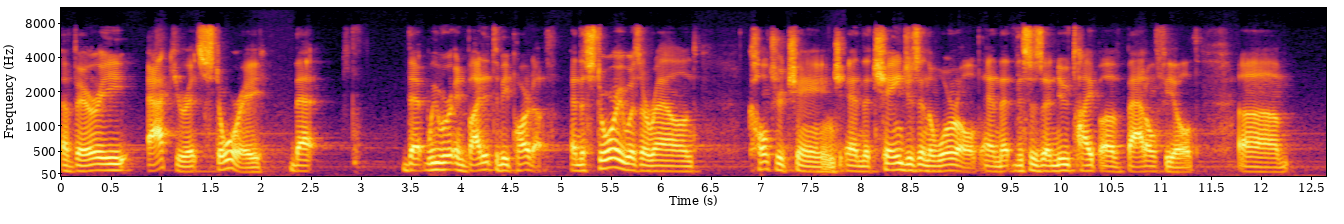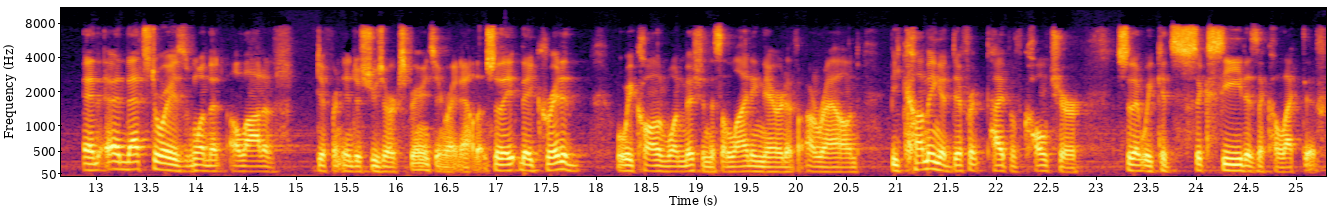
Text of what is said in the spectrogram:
a very accurate story that that we were invited to be part of, and the story was around culture change and the changes in the world, and that this is a new type of battlefield. Um, and and that story is one that a lot of different industries are experiencing right now. So they, they created what we call in one mission this aligning narrative around becoming a different type of culture so that we could succeed as a collective.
